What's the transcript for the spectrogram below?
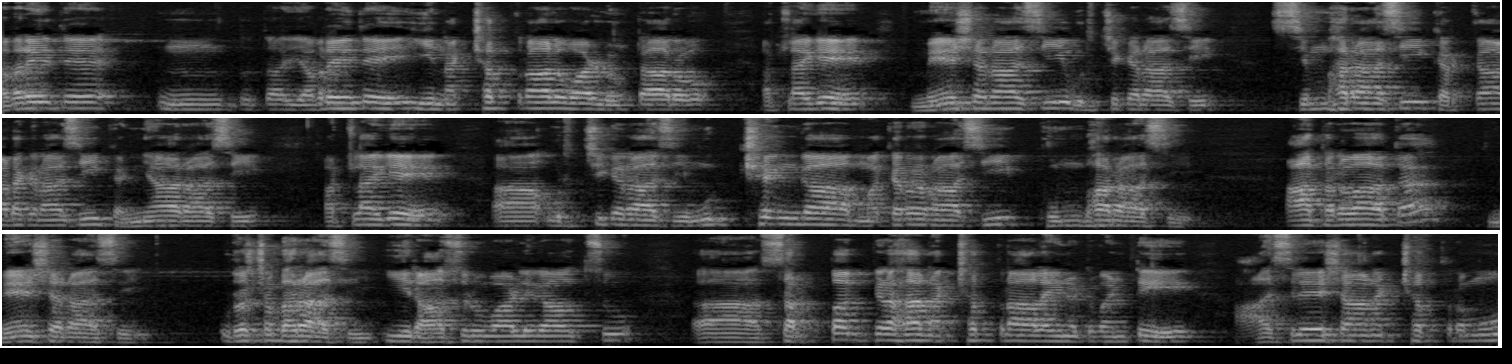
ఎవరైతే ఎవరైతే ఈ నక్షత్రాలు వాళ్ళు ఉంటారో అట్లాగే మేషరాశి వృశ్చిక రాశి సింహరాశి కర్కాటక రాశి కన్యారాశి అట్లాగే వృశ్చిక రాశి ముఖ్యంగా మకర రాశి కుంభరాశి ఆ తర్వాత మేషరాశి వృషభ రాశి ఈ రాశుల వాళ్ళు కావచ్చు సర్పగ్రహ నక్షత్రాలైనటువంటి ఆశ్లేష నక్షత్రము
